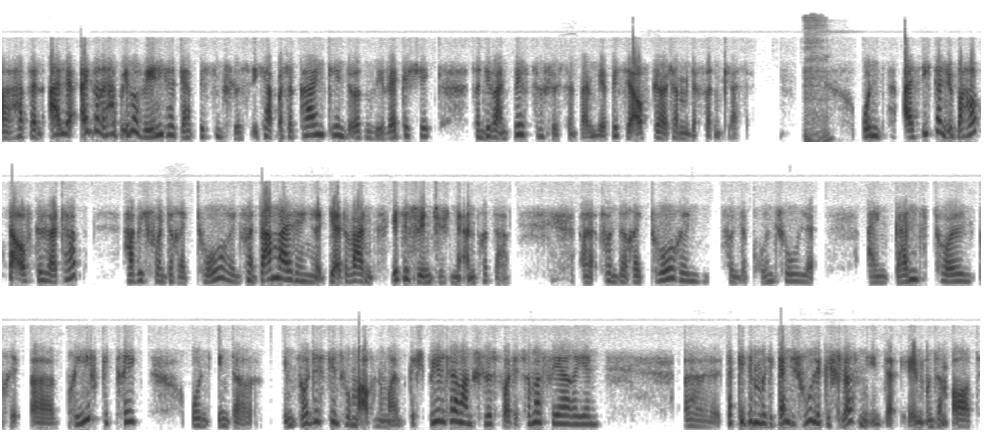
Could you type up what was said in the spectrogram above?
habe dann alle, einfach, habe immer weniger gehabt bis zum Schluss. Ich habe also kein Kind irgendwie weggeschickt, sondern die waren bis zum Schluss dann bei mir, bis sie aufgehört haben in der vierten Klasse. Und als ich dann überhaupt da aufgehört habe, habe ich von der Rektorin, von damaligen, die da waren, jetzt ist wenigstens eine andere da, äh, von der Rektorin von der Grundschule einen ganz tollen Brie- äh, Brief gekriegt und in der, im Gottesdienst, wo wir auch nochmal gespielt haben, am Schluss vor der Sommerferien, äh, da geht immer die ganze Schule geschlossen in, der, in unserem Ort.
